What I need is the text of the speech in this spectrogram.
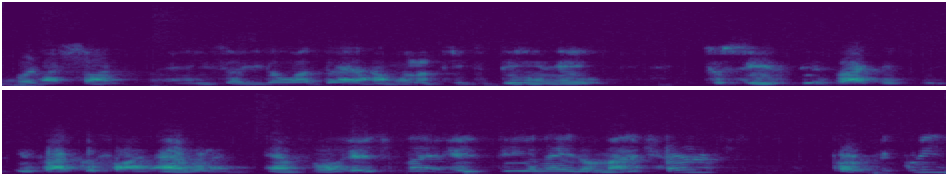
with my son, and he said, "You know what, Dad? I want to keep the DNA to see if, if I could if I could find Evelyn, and for his his DNA to match her perfectly."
